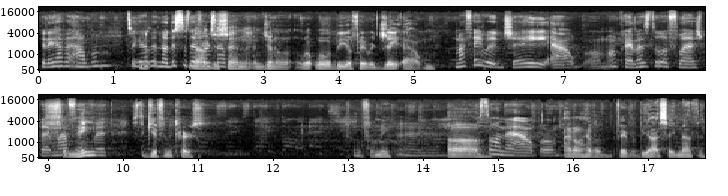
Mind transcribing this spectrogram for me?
Did they have an album together? No, this is their No, I'm first just album. saying in general. What, what would be your favorite J album? My favorite J album. Okay, let's do a flashback. My For me, favorite. It's the gift and the curse. For, for me, mm. um, What's on that album? I don't have a favorite Beyonce nothing.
